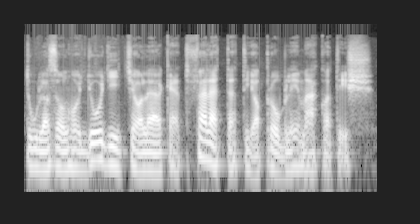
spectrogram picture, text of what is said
túl azon, hogy gyógyítja a lelket, feletteti a problémákat is.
